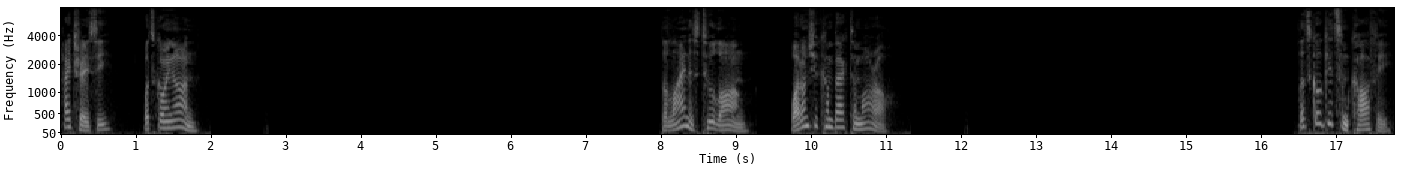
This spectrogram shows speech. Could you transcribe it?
Hi, Tracy. What's going on? The line is too long. Why don't you come back tomorrow? Let's go get some coffee.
